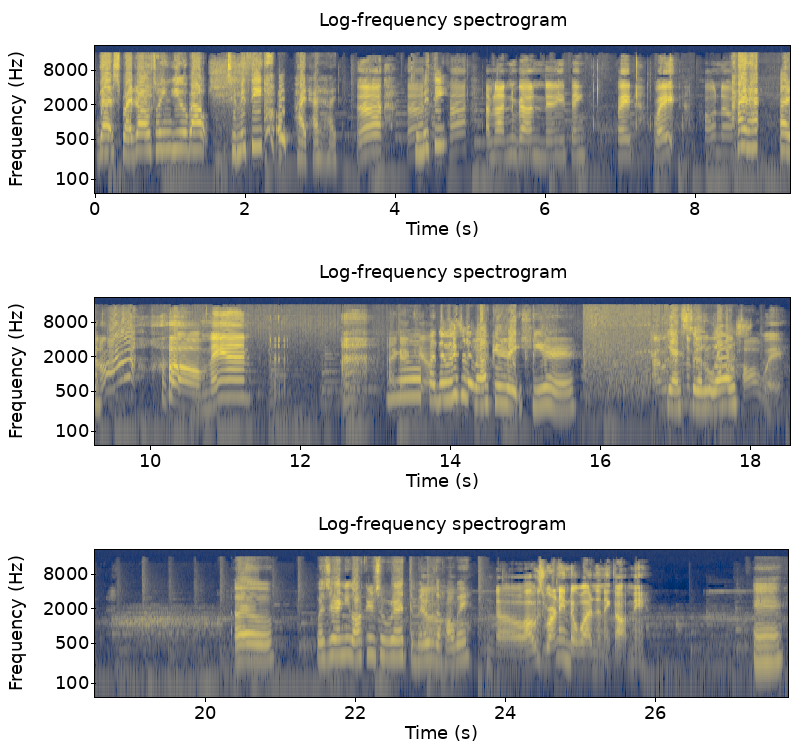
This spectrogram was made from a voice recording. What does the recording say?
that spider I was talking to you about, Timothy. Oh, hide, hide, hide. Ah, ah, Timothy? ah, I'm not about anything. Wait, wait. Oh no. Hide, hide, hide. Oh man. I No, got killed. there was a locker right here. I was yeah, in the so middle what I of was- the hallway. Oh, was there any lockers over at the middle of the hallway? No, I was running to one and it got me. Mm.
